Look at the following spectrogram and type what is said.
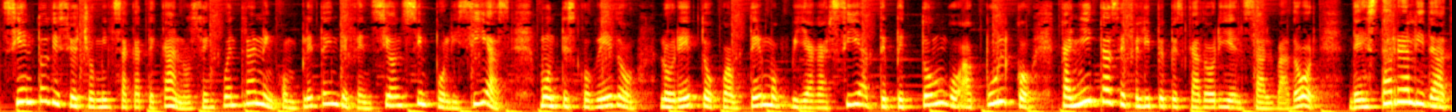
118 mil zacatecanos se encuentran en completa indefensión sin policías. Montescobedo, Loreto, Cuauhtémoc, Villagarcía, Tepetongo, Apulco, Cañitas de Felipe Pescador y El Salvador. De esta realidad,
